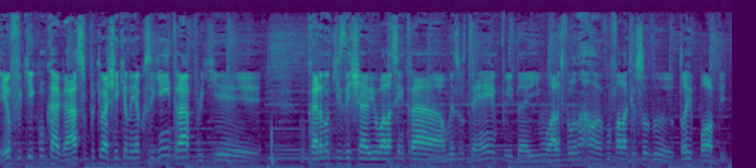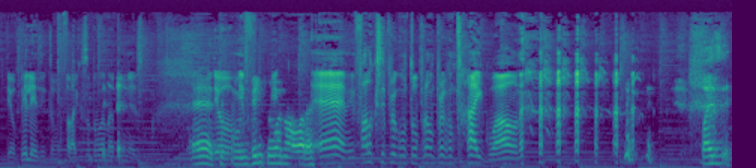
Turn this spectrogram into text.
eu fiquei com cagaço porque eu achei que eu não ia conseguir entrar, porque o cara não quis deixar eu e o Wallace entrar ao mesmo tempo, e daí o Wallace falou, não, eu vou falar que eu sou do Torre Pop. Deu, beleza, então vou falar que eu sou do One mesmo. É, Deu, tipo, me, inventou me, na hora. É, me fala o que você perguntou pra não perguntar igual, né? Faz,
